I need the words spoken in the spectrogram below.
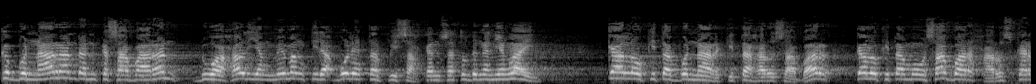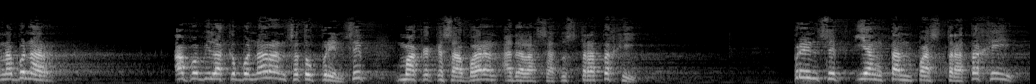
Kebenaran dan kesabaran dua hal yang memang tidak boleh terpisahkan satu dengan yang lain. Kalau kita benar kita harus sabar, kalau kita mau sabar harus karena benar. Apabila kebenaran satu prinsip, maka kesabaran adalah satu strategi. Prinsip yang tanpa strategi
